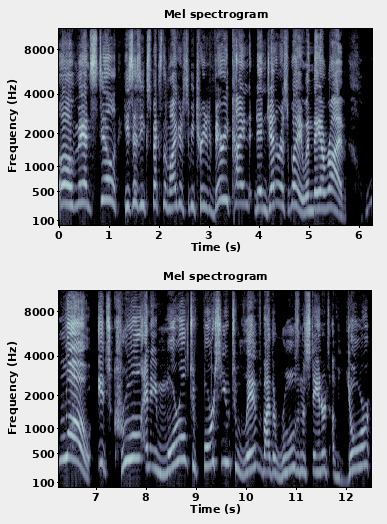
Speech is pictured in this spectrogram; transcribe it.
Oh man, still, he says he expects the migrants to be treated very kind and generous way when they arrive. Whoa, it's cruel and immoral to force you to live by the rules and the standards of your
